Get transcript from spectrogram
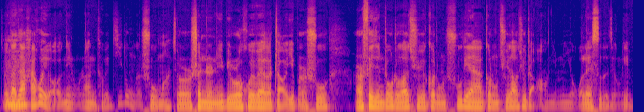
就大家嗯还会有那种让你特别激动的书吗？就是甚至你比如说会为了找一本书而费尽周折去各种书店啊、各种渠道去找，你们有过类似的经历吗？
